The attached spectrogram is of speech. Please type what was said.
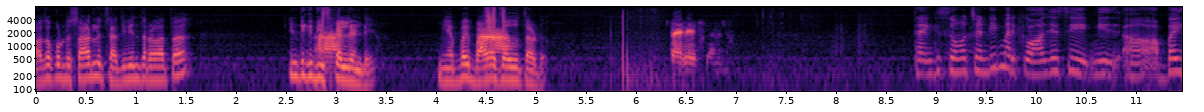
పదకొండు సార్లు చదివిన తర్వాత ఇంటికి తీసుకెళ్ళండి. మీ అబ్బాయి బాగా చదువుతాడు. సరే sir. Thank you so much అండి. మరి కాల్ చేసి మీ అబ్బాయి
